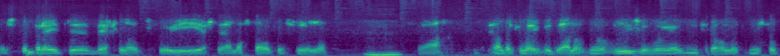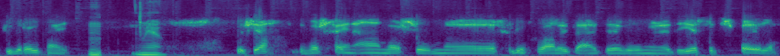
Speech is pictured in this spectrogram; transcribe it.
als de breedte wegloopt voor je eerste elftal te vullen. Mhm. Ja, elke week met 11-0 verliezen word je ook niet vrolijk. Dan stop je er ook mee. Ja. Dus ja, er was geen aanwas om genoeg kwaliteit te hebben om in het eerste te spelen.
